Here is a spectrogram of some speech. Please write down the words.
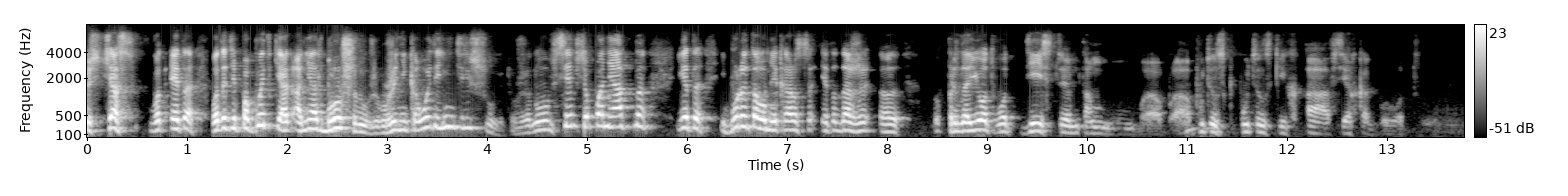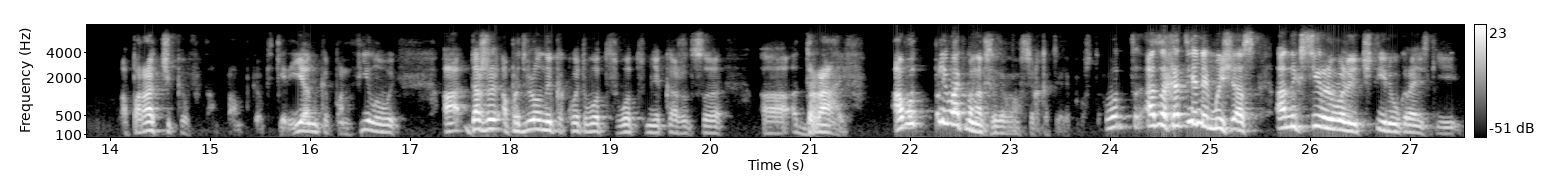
есть сейчас вот, это, вот эти попытки, они отброшены уже, уже никого это не интересует. Уже, ну, всем все понятно. И, это, и более того, мне кажется, это даже э, придает вот действиям там э, путинск, путинских а, всех как бы вот аппаратчиков, там, там, Кириенко, Панфиловы, а даже определенный какой-то вот, вот мне кажется, а, драйв. А вот плевать мы на всех, на всех хотели просто. Вот, а захотели мы сейчас, аннексировали четыре украинские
